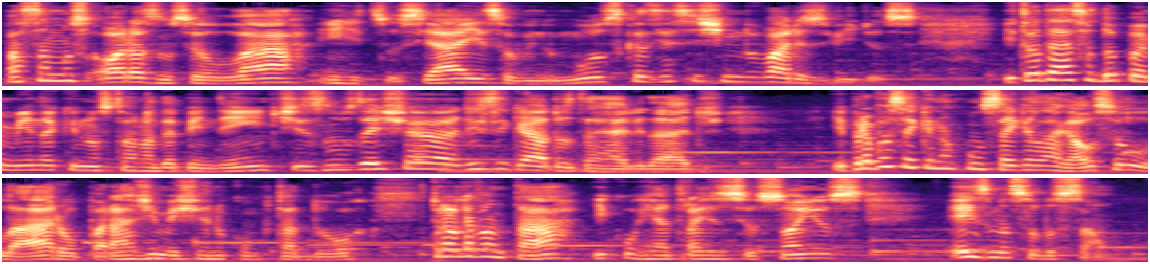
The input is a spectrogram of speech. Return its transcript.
Passamos horas no celular, em redes sociais, ouvindo músicas e assistindo vários vídeos. E toda essa dopamina que nos torna dependentes nos deixa desligados da realidade. E para você que não consegue largar o celular ou parar de mexer no computador para levantar e correr atrás dos seus sonhos, eis uma solução.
